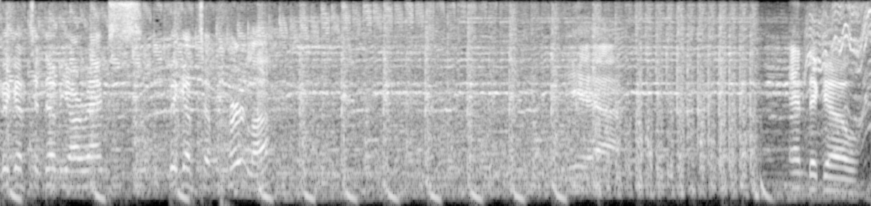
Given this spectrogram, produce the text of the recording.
Big up to WRX. Big up to Perla. Endigo.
